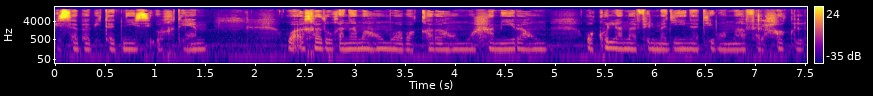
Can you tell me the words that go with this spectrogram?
بسبب تدنيس أختهم. وأخذوا غنمهم وبقرهم وحميرهم وكل ما في المدينة وما في الحقل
